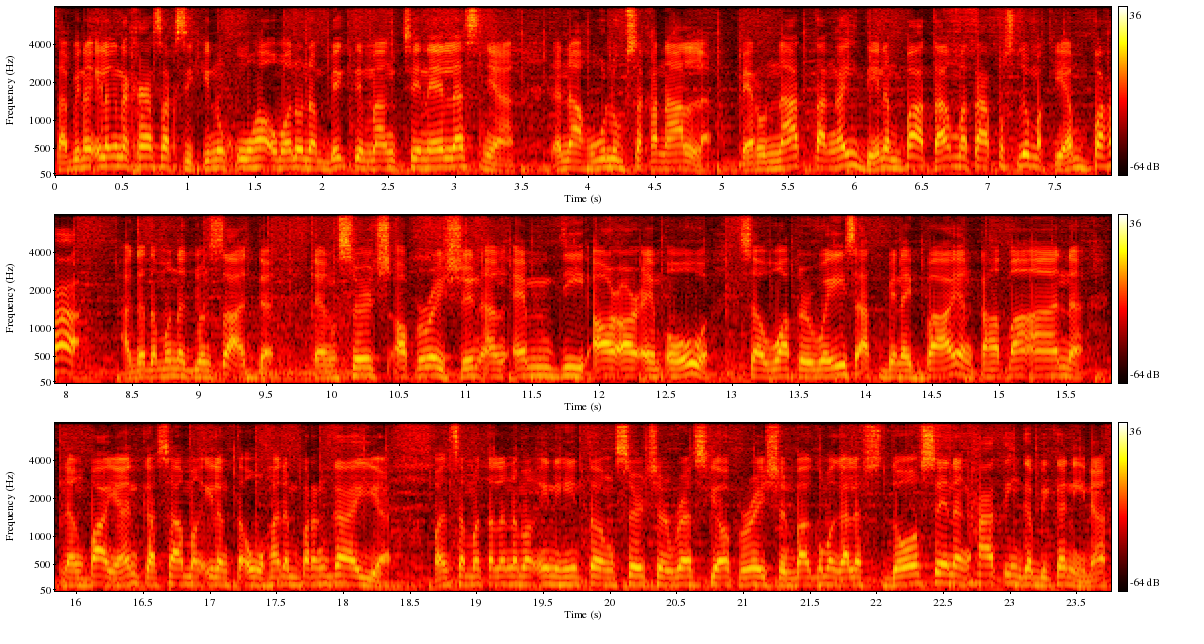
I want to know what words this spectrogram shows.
Sabi ng ilang nakasaksi, kinukuha umano ng biktima ang tsinelas niya na nahulog sa kanal. Pero natangay din ang bata matapos lumaki ang baha. Agad naman naglunsad ng search operation ang MDRRMO sa waterways at binaybay ang kahabaan ng bayan kasamang ilang tauhan ng barangay. Pansamantala namang inihinto ang search and rescue operation bago mag alas 12 ng hating gabi kanina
